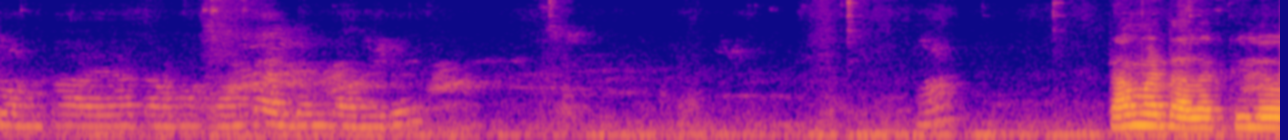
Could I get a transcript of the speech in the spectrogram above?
వంకాయ ఆ? టమాటాలు కిలో.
